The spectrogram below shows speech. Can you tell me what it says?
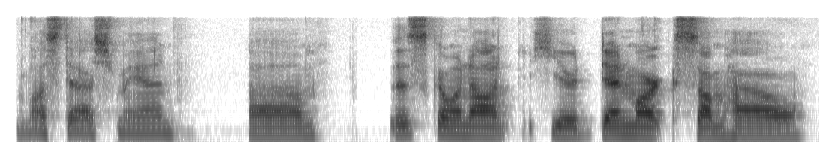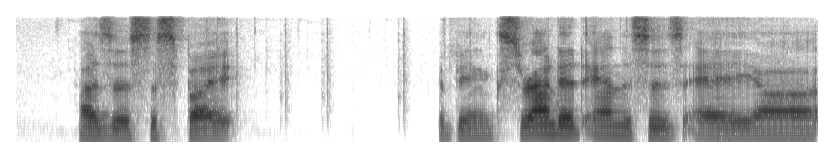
Mustache Man. Um, this going on here. Denmark somehow has this despite it being surrounded, and this is a uh,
